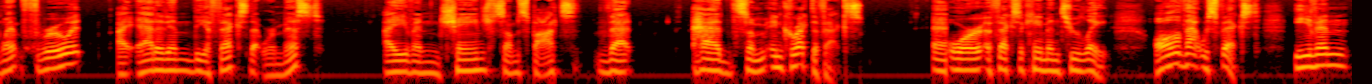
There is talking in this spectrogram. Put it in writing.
went through it. I added in the effects that were missed. I even changed some spots that had some incorrect effects or effects that came in too late. All of that was fixed. Even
